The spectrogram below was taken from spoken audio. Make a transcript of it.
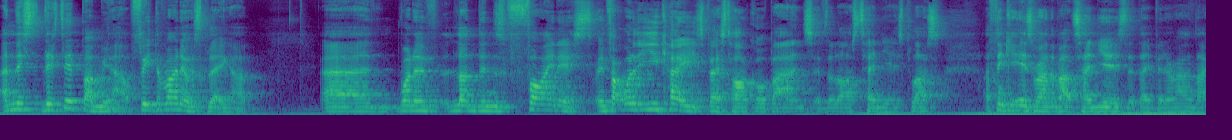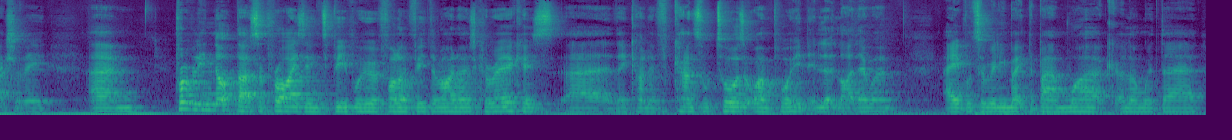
And this this did bum me out. Feed the Rhino was splitting up. Uh, one of London's finest, in fact, one of the UK's best hardcore bands of the last 10 years plus. I think it is around about 10 years that they've been around actually. Um, probably not that surprising to people who have followed Feed the Rhino's career because uh, they kind of cancelled tours at one point. It looked like they weren't able to really make the band work along with their,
